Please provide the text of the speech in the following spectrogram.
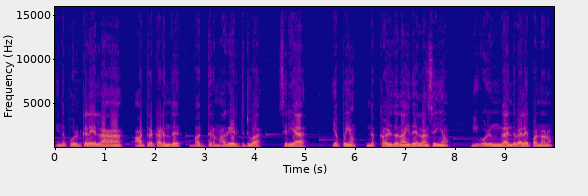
இந்த பொருட்களை எல்லாம் ஆற்ற கடந்து பத்திரமாக எடுத்துட்டு வா. சரியா? எப்பயும் இந்த கழுதை தான் இதையெல்லாம் செய்யும். நீ ஒழுங்கா இந்த வேலையை பண்ணணும்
